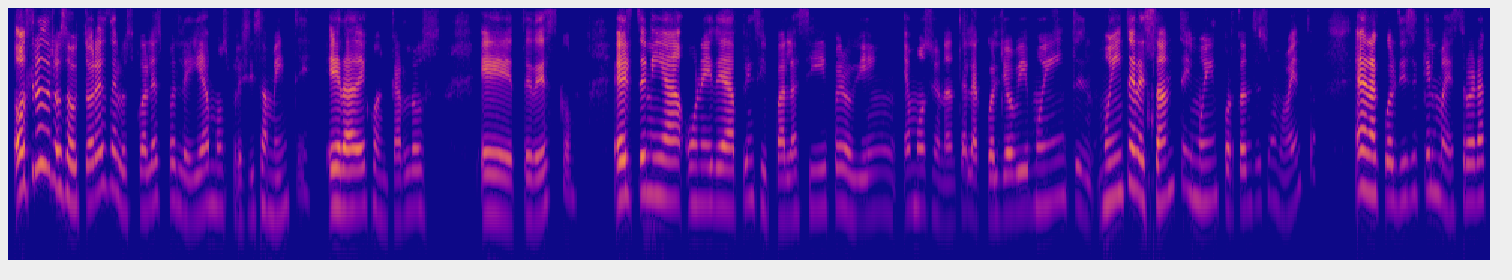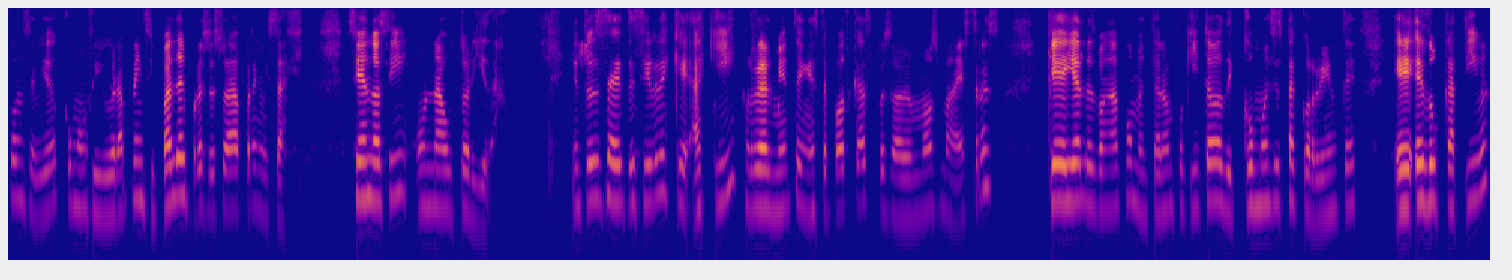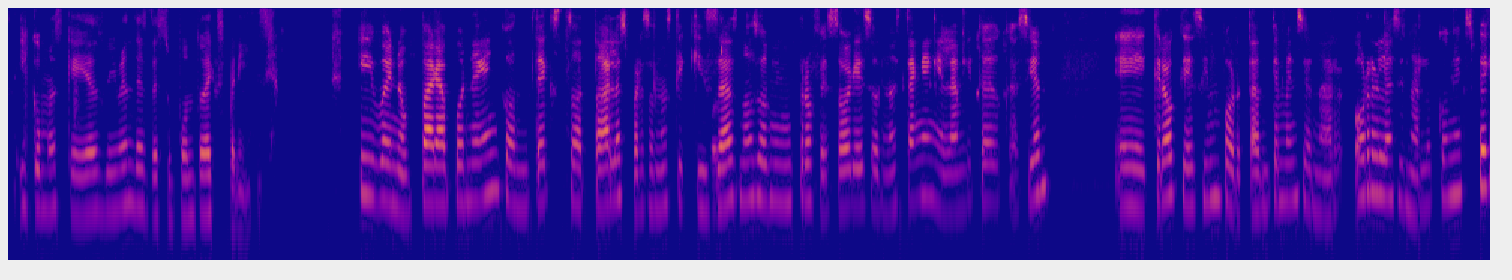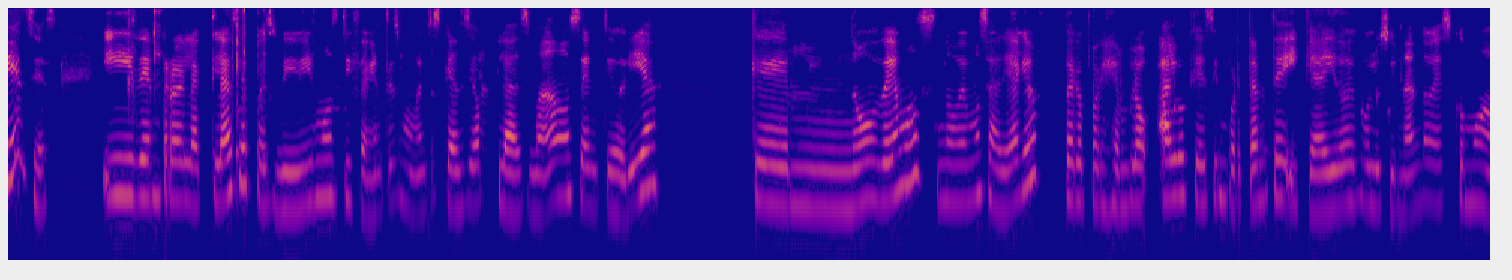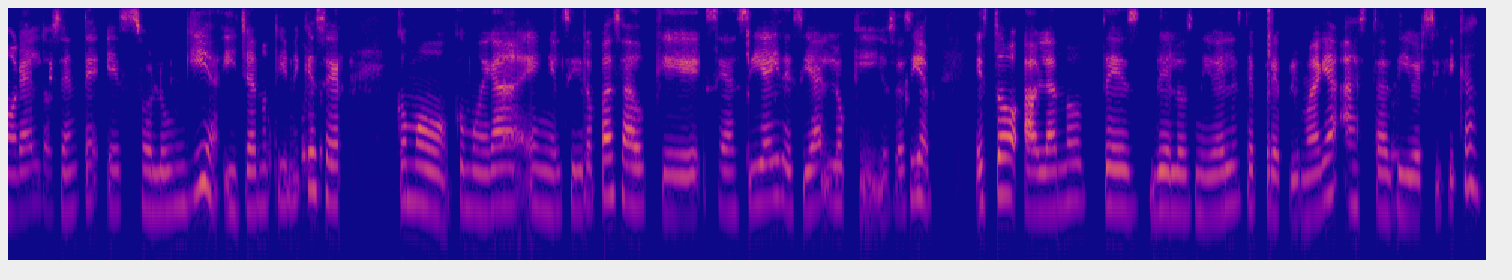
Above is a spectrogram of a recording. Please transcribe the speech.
otro de los autores de los cuales pues leíamos precisamente era de Juan Carlos eh, Tedesco. Él tenía una idea principal así, pero bien emocionante, la cual yo vi muy, muy interesante y muy importante en su momento, en la cual dice que el maestro era concebido como figura principal del proceso de aprendizaje, siendo así una autoridad. Entonces, es decir, de que aquí realmente en este podcast, pues sabemos maestras que ellas les van a comentar un poquito de cómo es esta corriente eh, educativa y cómo es que ellas viven desde su punto de experiencia. Y bueno, para poner en contexto a todas las personas que quizás no son profesores o no están en el ámbito de educación, eh, creo que es importante mencionar o relacionarlo con experiencias. Y dentro de la clase, pues vivimos diferentes momentos que han sido plasmados en teoría, que mm, no vemos, no vemos a diario, pero por ejemplo, algo que es importante y que ha ido evolucionando es como ahora el docente es solo un guía y ya no tiene que ser como, como era en el siglo pasado, que se hacía y decía lo que ellos hacían. Esto hablando desde los niveles de preprimaria hasta diversificado.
